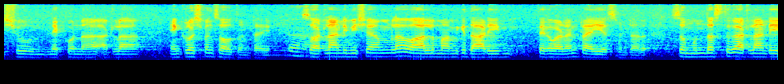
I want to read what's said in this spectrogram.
ఇష్యూ నెక్కున్న అట్లా ఎంక్రోచ్మెంట్స్ అవుతుంటాయి. సో అట్లాంటి విషయంలో వాళ్ళు మా మీకు దాడి తెగబడడానికి ట్రై చేస్తుంటారు. సో ముందస్తుగా అట్లాంటి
